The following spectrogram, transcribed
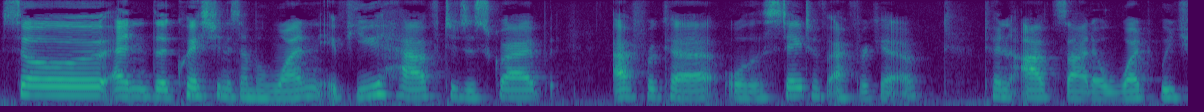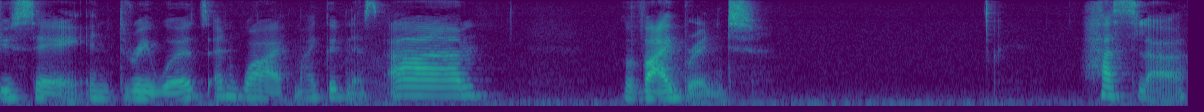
So, and the question is number one: If you have to describe Africa or the state of Africa to an outsider, what would you say in three words and why? My goodness. Um, vibrant, hustler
